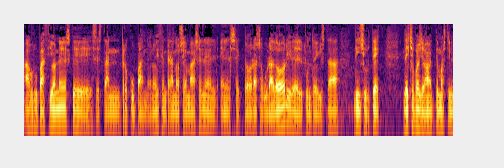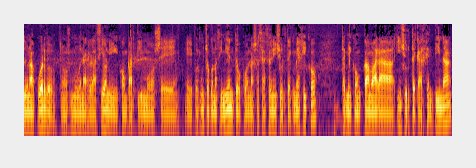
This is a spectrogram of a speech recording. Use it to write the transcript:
agrupaciones que se están preocupando ¿no? y centrándose más en el, en el sector asegurador y del punto de vista de Insurtech. De hecho, pues hemos tenido un acuerdo, tenemos muy buena relación y compartimos eh, eh, pues mucho conocimiento con la Asociación Insurtech México, también con Cámara Insurtech Argentina,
